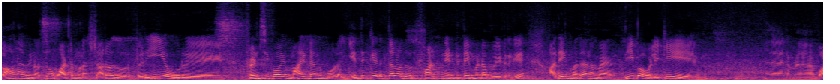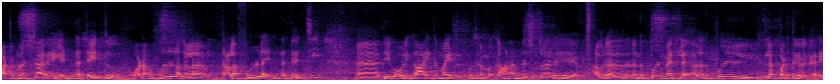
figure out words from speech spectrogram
கானா வினோத்தும் வாட்டர்மெலன் ஸ்டாரும் அது ஒரு பெரிய ஒரு ஃப்ரெண்ட்ஷிப்பாகவே மாறிட்டாங்க போல். எதுக்கு எடுத்தாலும் அது ஒரு ஃபன் என்டர்டெயின்மெண்ட்டாக போயிட்டுருக்கு அதே மாதிரி தான் நம்ம தீபாவளிக்கு நம்ம வாட்டர்மெலன் ஸ்டாரு எண்ணெய் தேய்த்து உடம்பு ஃபுல்லாக கல தலை ஃபுல்லாக எண்ணெய் தேய்ச்சி தீபாவளிக்கு ஆயத்தமாகிட்டு இருக்கும்போது நம்ம கானாவிந்த சொல்கிறாரு அவர் அதாவது அந்த புல் மேட்டில் அதாவது புல் இதில் படுத்து கிடக்காரு.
